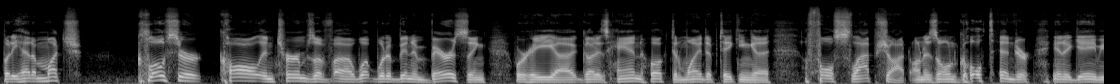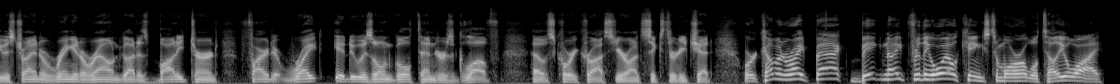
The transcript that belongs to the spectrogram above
but he had a much closer call in terms of uh, what would have been embarrassing, where he uh, got his hand hooked and wind up taking a, a, full slap shot on his own goaltender in a game. He was trying to ring it around, got his body turned, fired it right into his own goaltender's glove. That was Cory Cross here on 6:30. CHED, We're coming right back. Big night for the Oil Kings tomorrow. We'll tell you why.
